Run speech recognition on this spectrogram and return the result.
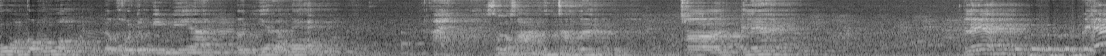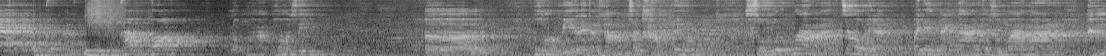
ง่วงก็ง่วงเดี๋ยวคนจะมีเมียเออเนี้ยแหละแม่สงสารมึงจังเลย เออไอเล่ไอเล่ไอเล่ครับพ่อลงมาหาพ่อสิ เออพ่อมีอะไรจะถามสักคำหนึ่งสมมุติว่าเจ้าเนี่ยไม่ได้แต่งงานกับสุมามาน คือ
